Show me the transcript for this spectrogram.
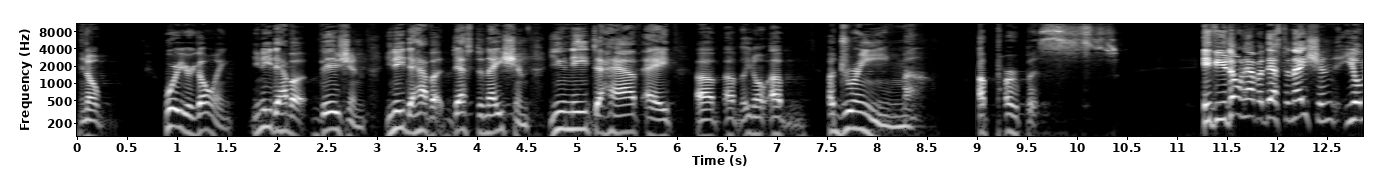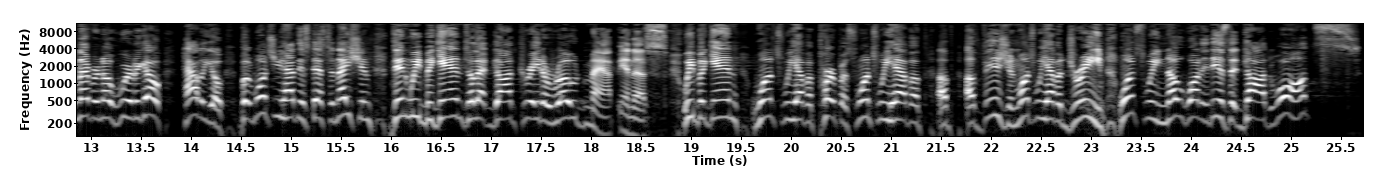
you know, where you're going. You need to have a vision. You need to have a destination. You need to have a, uh, a you know, a, a dream, a purpose. If you don't have a destination, you'll never know where to go, how to go. But once you have this destination, then we begin to let God create a roadmap in us. We begin, once we have a purpose, once we have a, a, a vision, once we have a dream, once we know what it is that God wants,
